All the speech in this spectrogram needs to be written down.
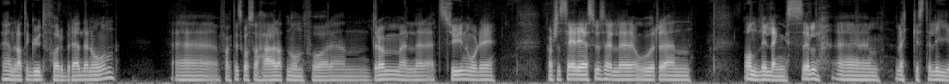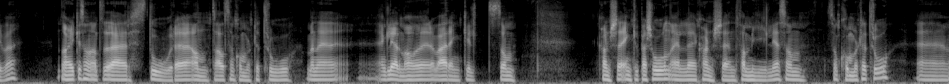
Det hender at Gud forbereder noen. Eh, faktisk også her at noen får en drøm eller et syn hvor de kanskje ser Jesus, eller hvor en åndelig lengsel eh, vekkes til live. Nå er det ikke sånn at det er store antall som kommer til tro, men jeg, jeg gleder meg over hver enkelt som Kanskje enkeltperson, eller kanskje en familie som, som kommer til tro. Eh,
